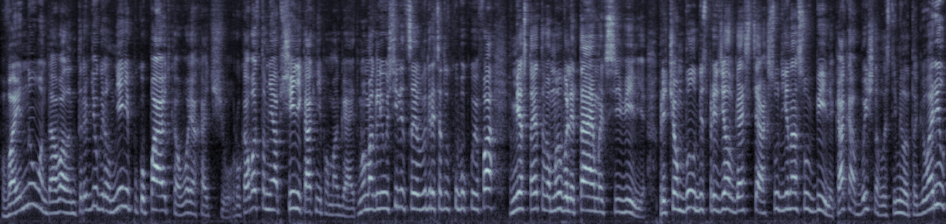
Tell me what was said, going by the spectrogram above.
войну, он давал интервью, говорил, мне не покупают, кого я хочу. Руководство мне вообще никак не помогает. Мы могли усилиться и выиграть этот кубок УЕФА, вместо этого мы вылетаем от Севильи. Причем был беспредел в гостях, судьи нас убили. Как обычно, Властемил это говорил,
